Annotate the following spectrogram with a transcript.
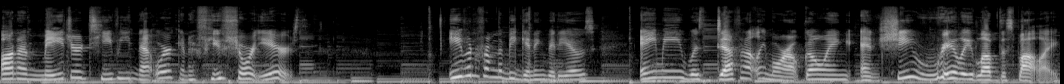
on a major TV network in a few short years. Even from the beginning videos, Amy was definitely more outgoing and she really loved the spotlight.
